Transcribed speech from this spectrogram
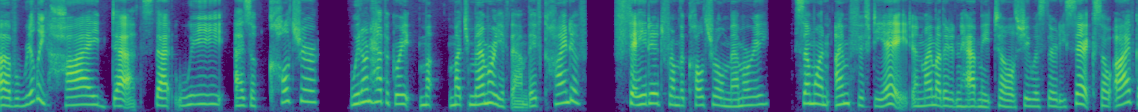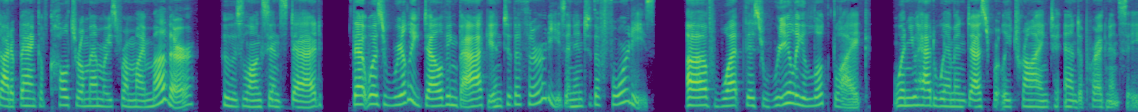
of really high deaths that we as a culture we don't have a great m- much memory of them they've kind of faded from the cultural memory someone i'm 58 and my mother didn't have me till she was 36 so i've got a bank of cultural memories from my mother who's long since dead, that was really delving back into the 30s and into the 40s of what this really looked like when you had women desperately trying to end a pregnancy.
